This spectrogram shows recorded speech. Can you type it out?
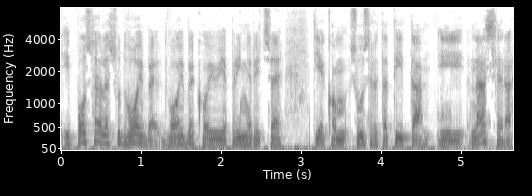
I postojale su dvojbe, dvojbe koju je primjerice tijekom susreta Tita i Nasera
